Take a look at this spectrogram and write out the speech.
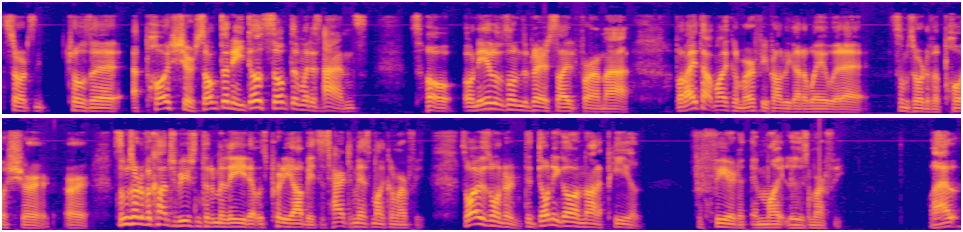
sort of throws a, a push or something. He does something with his hands. So O'Neill was on the players side for Armagh. But I thought Michael Murphy probably got away with a some sort of a push or, or some sort of a contribution to the melee that was pretty obvious. It's hard to miss Michael Murphy. So I was wondering, did Donegal not appeal for fear that they might lose Murphy? Well,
